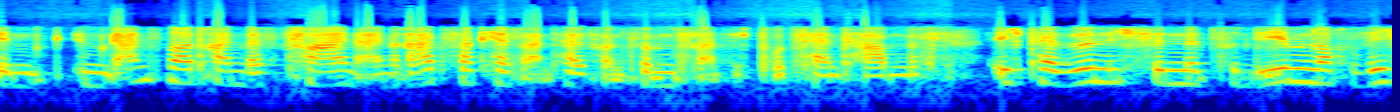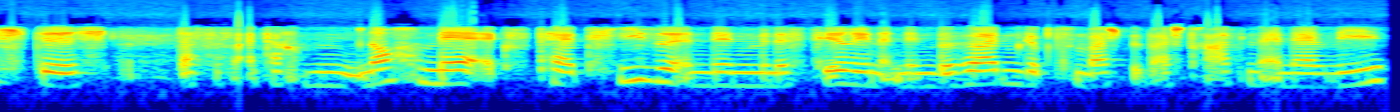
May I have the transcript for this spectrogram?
in, in ganz Nordrhein-Westfalen einen Radverkehrsanteil von 25 Prozent haben. Das, ich persönlich finde zudem noch wichtig, dass es einfach noch mehr Expertise in den Ministerien, in den Behörden gibt, zum Beispiel bei Straßen NRW.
